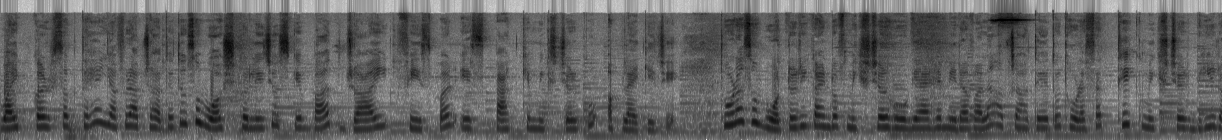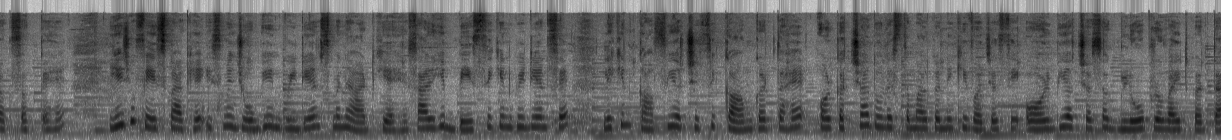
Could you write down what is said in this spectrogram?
वाइप कर सकते हैं या फिर आप चाहते हैं तो उसे वॉश कर लीजिए, उसके बाद ड्राई फेस पर इस पैक के मिक्सचर को अप्लाई कीजिए। थोड़ा सा वाटरी काइंड ऑफ़ मिक्सचर हो गया है मेरा वाला, आप चाहते हैं तो थोड़ा सा थिक मिक्सचर भी रख सकते हैं। ये जो फेस पैक है, इसमें जो भी इंग्रेडिएंट्स मैंने ऐड किया है, सारे ही बेसिक इंग्रेडिएंट्स है, लेकिन काफ़ी अच्छे से काम करता है और कच्चा दूध इस्तेमाल करने की वजह से और भी अच्छा सा ग्लो प्रोवाइड करता है।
